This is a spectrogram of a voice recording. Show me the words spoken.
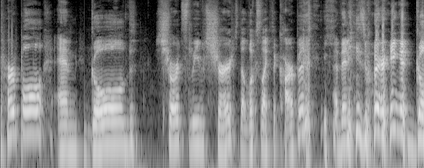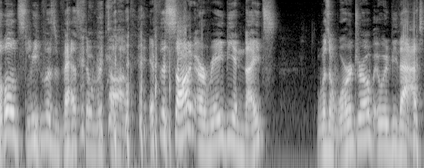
purple and gold short sleeved shirt that looks like the carpet, and then he's wearing a gold sleeveless vest over top. if the song Arabian Nights was a wardrobe, it would be that.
